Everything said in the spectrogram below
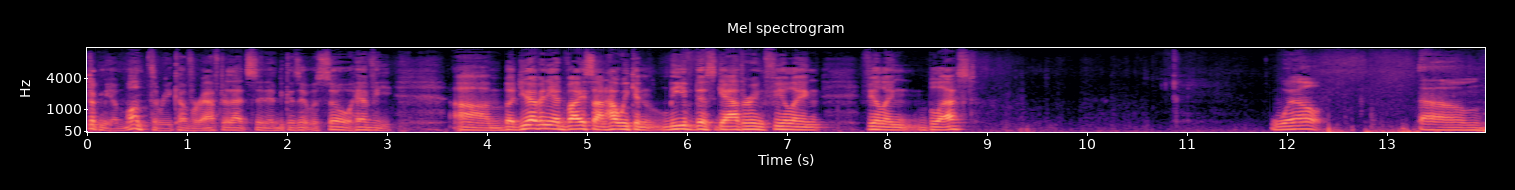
took me a month to recover after that synod because it was so heavy." Um, but do you have any advice on how we can leave this gathering feeling feeling blessed? Well, um,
